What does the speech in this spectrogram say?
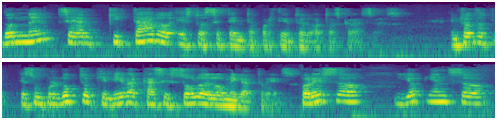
donde se han quitado estos 70% de otras grasas. Entonces, es un producto que lleva casi solo el omega 3. Por eso, yo pienso,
